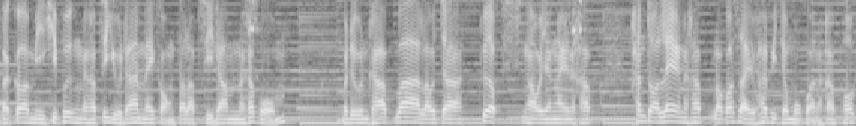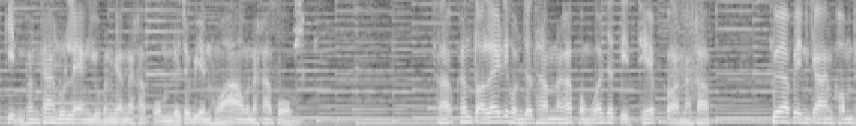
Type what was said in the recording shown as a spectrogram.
แล้วก็มีขี้ผึ้งนะครับที่อยู่ด้านในกล่องตลับสีดำนะครับ ผม มาดูกันครับว่าเราจะเคลือบเงายังไงนะครับ ขั้นตอนแรกนะครับ เราก็ใส่ผ้าปิดจมูกก่อนนะครับเพราะกลิ่นค่อนข้างรุนแรงอยู่เหมือนกันนะครับ ผมเดี๋ยวจะเวียนหัวเอานะครับผมครับขั้นตอนแรกที่ผมจะทำนะครับ ผมก็จะติดเทปก่อนนะครับ เพื่อเป็นการคอมเพ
